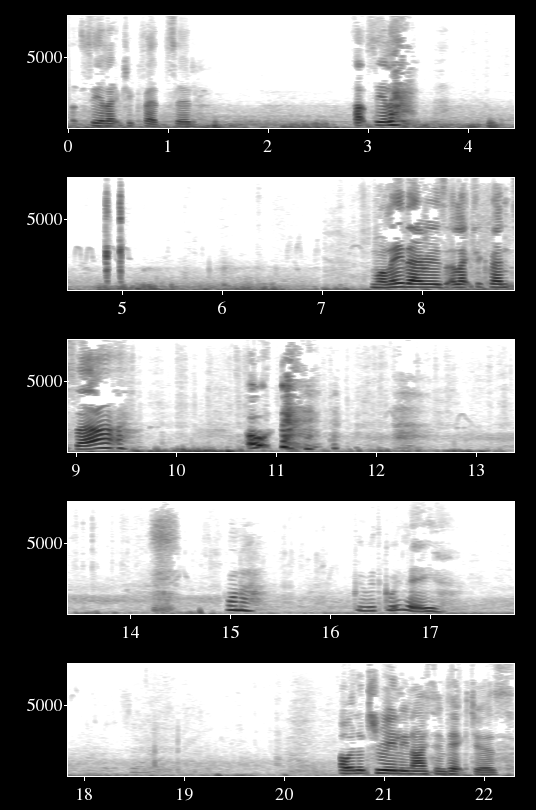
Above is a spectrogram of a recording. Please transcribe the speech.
That's the electric fencing. That's the electric... Molly, there is electric fence there. Oh! Wanna be with Gwilly? Oh, it looks really nice in pictures.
